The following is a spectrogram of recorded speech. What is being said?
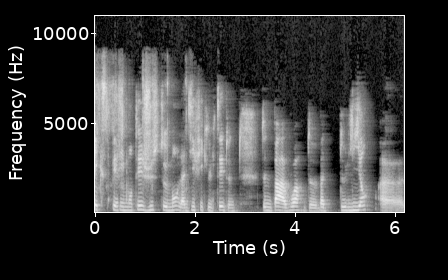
expérimenter justement la difficulté de, de ne pas avoir de, bah, de lien euh,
